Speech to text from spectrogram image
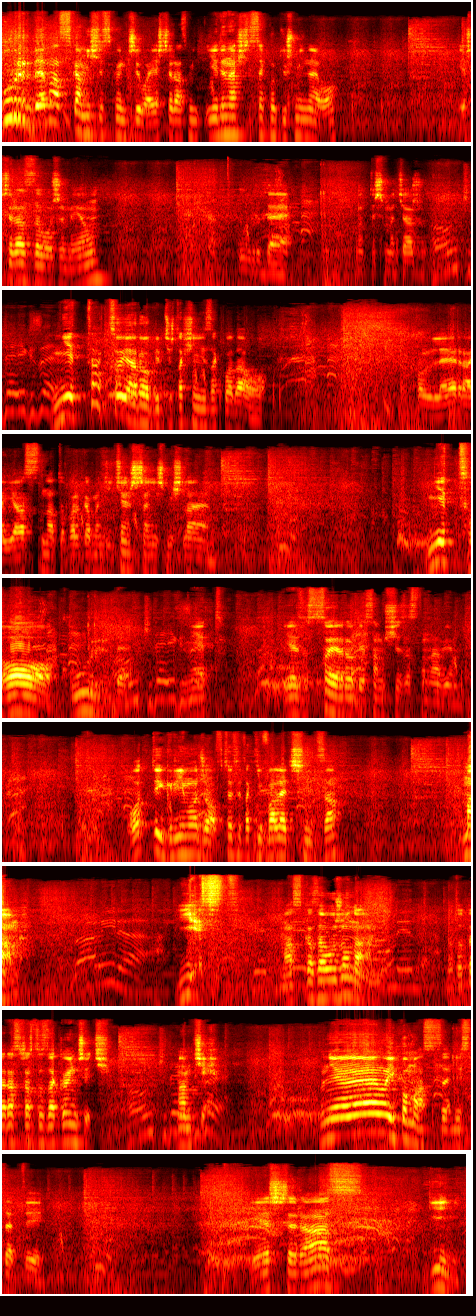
Kurde, maska mi się skończyła. Jeszcze raz, 11 sekund już minęło. Jeszcze raz założymy ją. Kurde. No też maciarzu. Nie tak, co ja robię? Przecież tak się nie zakładało. Cholera jasna, to walka będzie cięższa niż myślałem. Nie to! Kurde. Nie to. Jezus, co ja robię? Sam się zastanawiam. O ty, Grimojo, co ty taki walecznica? Mam. Jest! Maska założona. No to teraz czas to zakończyć. Mam cię. No nie, no i po masce niestety. Jeszcze raz. Gin.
